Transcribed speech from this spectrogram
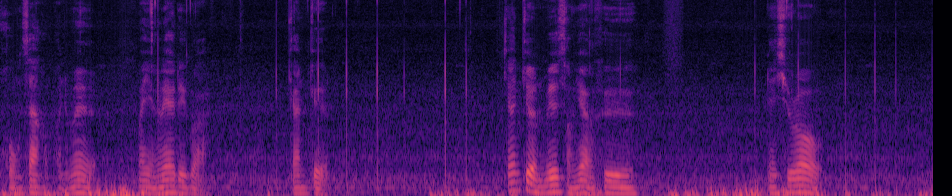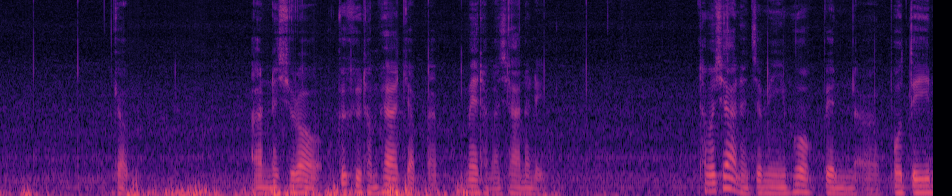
โครงสร้างของพอลิเมอร์ มาอย่างแรกดีกว่า การเกิด การเกิดมีสองอย่างคือ natural กับ unnatural ก็คือธรรมชาติกับแบบไม่ธรรมชาตินั่นเอง ธรรมชาติเนี่ยจะมีพวกเป็นโปรตีน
